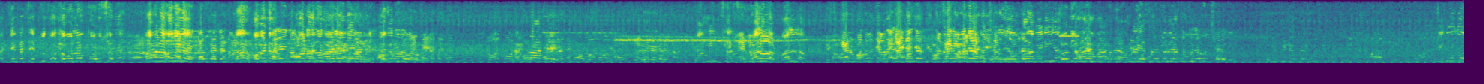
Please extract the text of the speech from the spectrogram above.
আর্জেন্ট আছে একটু কথা বলো কারোর সাথে? হবে না হবে না। কারোর কাছে না। হবে না। কাউকে দিতে পারব আমি স্যার ছেড়ে যদি হয় আমরা আমরা এখানে চলে যাচ্ছি বলে এখন ছেড়ে দিন ভিডিও তো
